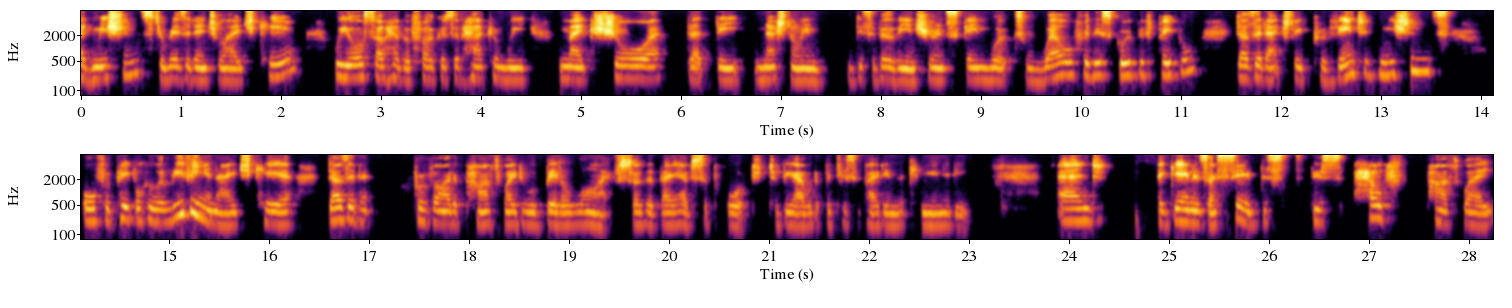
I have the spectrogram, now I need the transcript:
admissions to residential aged care. We also have a focus of how can we make sure that the National Disability Insurance Scheme works well for this group of people. Does it actually prevent admissions? Or for people who are living in aged care, does it provide a pathway to a better life so that they have support to be able to participate in the community. And again, as I said, this, this health pathway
